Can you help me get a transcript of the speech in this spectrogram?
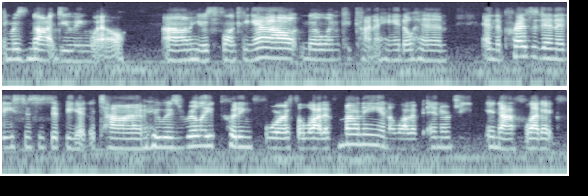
and was not doing well. Um, he was flunking out. No one could kind of handle him. And the president at East Mississippi at the time, who was really putting forth a lot of money and a lot of energy in athletics,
